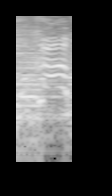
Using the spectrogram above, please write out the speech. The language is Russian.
Мука!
